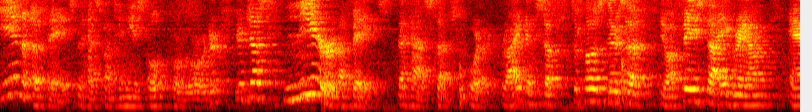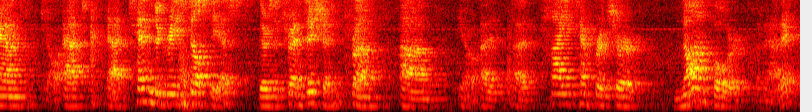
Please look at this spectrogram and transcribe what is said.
in a phase that has spontaneous polar order? You're just near a phase that has such order, right? And so suppose there's a, you know, a phase diagram and you know, at, at 10 degrees Celsius, there's a transition from um, you know, a, a high temperature non-polar nematic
